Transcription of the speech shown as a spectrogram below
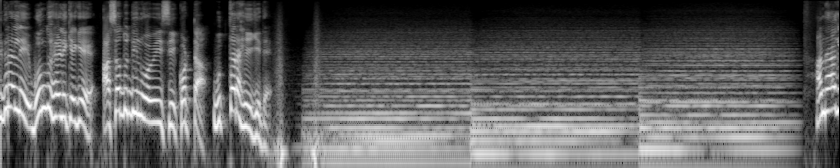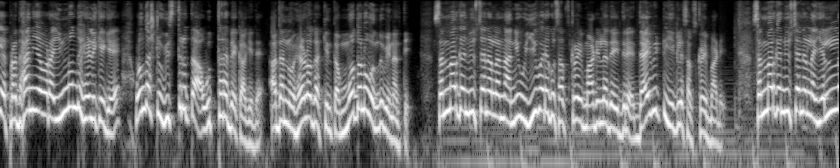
ಇದರಲ್ಲಿ ಒಂದು ಹೇಳಿಕೆಗೆ ಅಸದುದ್ದೀನ್ ಒವೈಸಿ ಕೊಟ್ಟ ಉತ್ತರ ಹೀಗಿದೆ. ಅಂದಹಾಗೆ ಪ್ರಧಾನಿಯವರ ಇನ್ನೊಂದು ಹೇಳಿಕೆಗೆ ಒಂದಷ್ಟು ವಿಸ್ತೃತ ಉತ್ತರ ಬೇಕಾಗಿದೆ. ಅದನ್ನು ಹೇಳೋದಕ್ಕಿಂತ ಮೊದಲು ಒಂದು ವಿನಂತಿ. ಸನ್ಮಾರ್ಗ ನ್ಯೂಸ್ ಚಾನೆಲನ್ನು ನೀವು ಈವರೆಗೂ ಸಬ್ಸ್ಕ್ರೈಬ್ ಮಾಡಿಲ್ಲದೇ ಇದ್ದರೆ ದಯವಿಟ್ಟು ಈಗಲೇ ಸಬ್ಸ್ಕ್ರೈಬ್ ಮಾಡಿ. ಸನ್ಮಾರ್ಗ ನ್ಯೂಸ್ ಚಾನೆಲ್ನ ಎಲ್ಲ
